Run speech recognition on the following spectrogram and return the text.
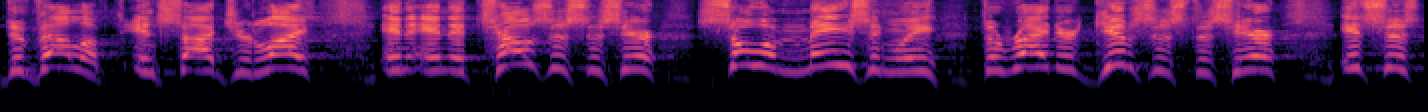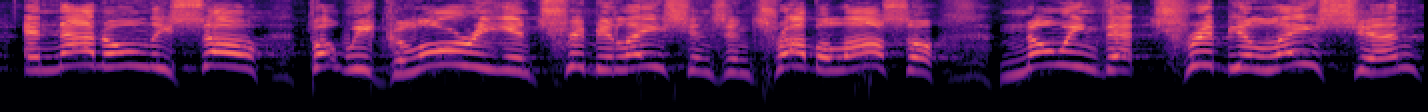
developed inside your life. And, and it tells us this here so amazingly. The writer gives us this here. It says, and not only so, but we glory in tribulations and trouble also, knowing that tribulation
